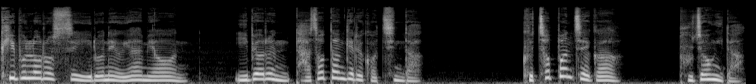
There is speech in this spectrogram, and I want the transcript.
퀴블러로스 이론에 의하면 이별은 다섯 단계를 거친다. 그 첫 번째가 부정이다.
